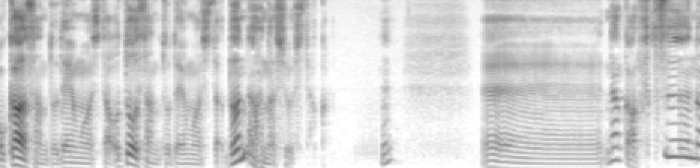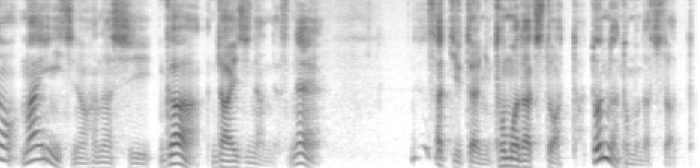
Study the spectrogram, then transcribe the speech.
お母さんと電話をした。お父さんと電話した。どんな話をしたか、ねえー、なんか普通の毎日の話が大事なんですね。さっき言ったように友達と会った。どんな友達と会った？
